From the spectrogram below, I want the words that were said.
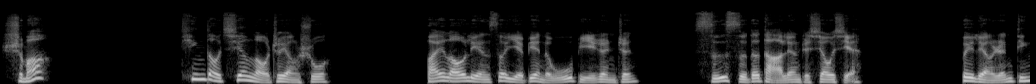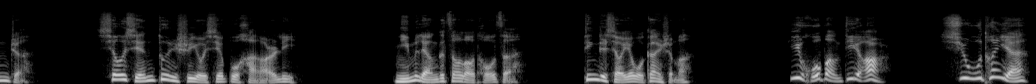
什么？听到千老这样说，白老脸色也变得无比认真，死死的打量着萧贤。被两人盯着，萧贤顿时有些不寒而栗：“你们两个糟老头子，盯着小爷我干什么？”异火榜第二，虚无吞炎。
